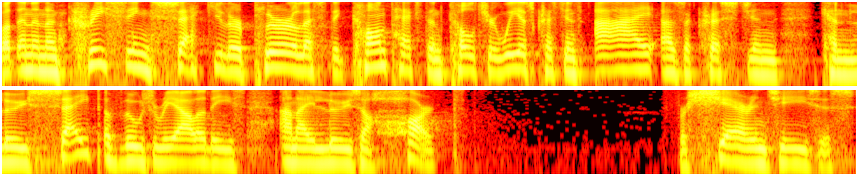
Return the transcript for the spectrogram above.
But in an increasing secular, pluralistic context and culture, we as Christians, I as a Christian, can lose sight of those realities and I lose a heart for sharing Jesus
